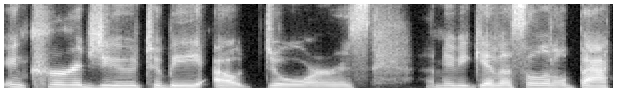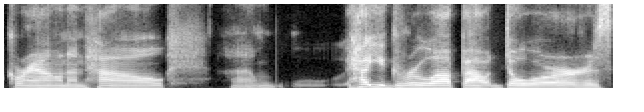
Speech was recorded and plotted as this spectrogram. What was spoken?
encourage you to be outdoors. Uh, maybe give us a little background on how um, how you grew up outdoors.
